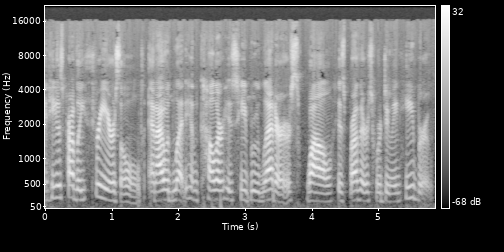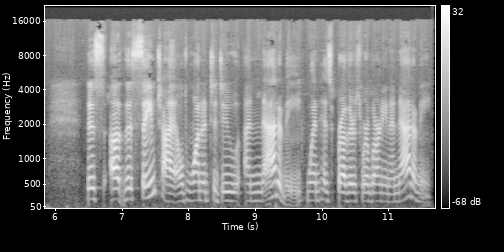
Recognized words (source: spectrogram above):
and he was probably three years old, and I would let him color his Hebrew letters while his brothers were doing Hebrew. This, uh, this same child wanted to do anatomy when his brothers were learning anatomy.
